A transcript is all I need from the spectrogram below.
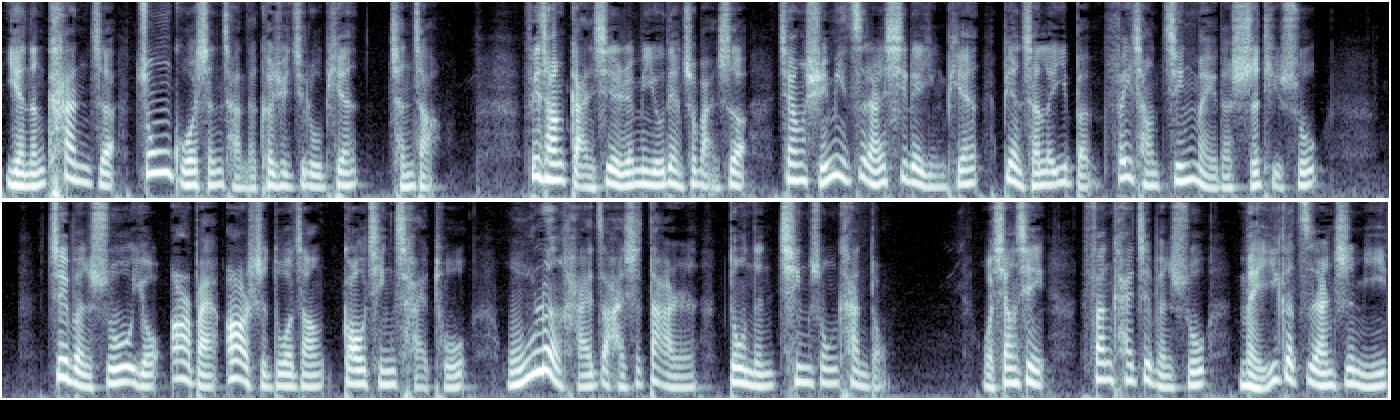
也能看着中国生产的科学纪录片成长。非常感谢人民邮电出版社将《寻觅自然》系列影片变成了一本非常精美的实体书。这本书有二百二十多张高清彩图。无论孩子还是大人都能轻松看懂。我相信翻开这本书，每一个自然之谜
